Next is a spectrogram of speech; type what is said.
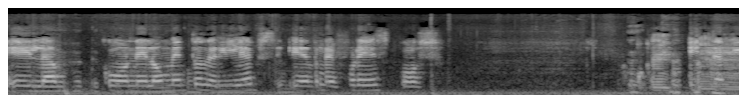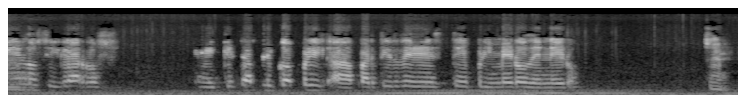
el con el aumento del IEPS en refrescos y también los cigarros, eh, que se aplicó a partir de este primero de enero. Sí,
